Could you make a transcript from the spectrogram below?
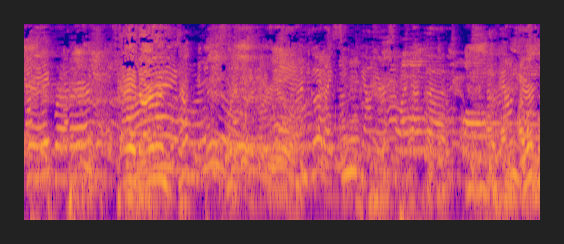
Hey, brother. Hey, darling. I'm good. I seen you down there, so I had to come down here. I love the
